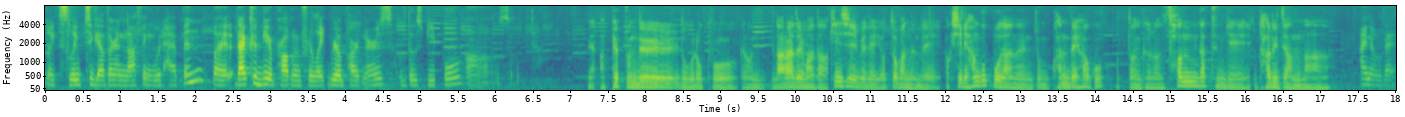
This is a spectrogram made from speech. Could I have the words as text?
like sleep together and nothing would happen, but that could be a problem for like real partners of those people. Uh, so 네, 앞에 분들도 그렇고 그런 나라들마다 스킨십에 대해 여쭤봤는데 확실히 한국보다는 좀 관대하고 어떤 그런 선 같은 게 좀 다르지 않나 I know that.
